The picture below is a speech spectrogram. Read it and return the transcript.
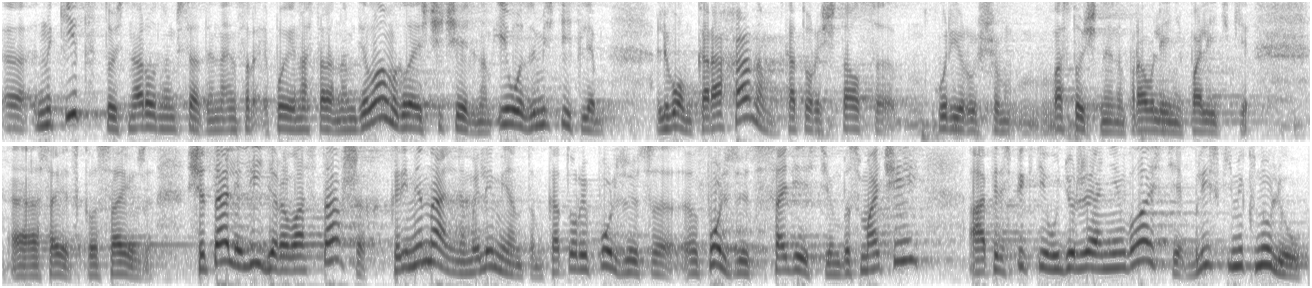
э, НКИТ, то есть Народного комиссара по иностранным делам, во главе с Чечериным, и его заместителем Львом Караханом, который считался курирующим восточное направление политики э, Советского Союза, считали лидера восставших криминальным элементом, который пользуется, э, пользуется содействием басмачей, а перспективу удержания власти близкими к нулю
